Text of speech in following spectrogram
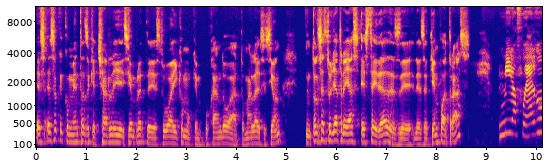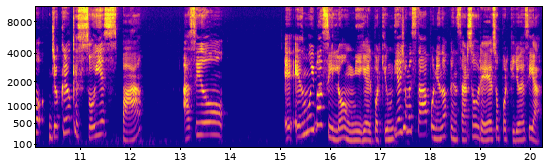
es eso que comentas de que Charlie siempre te estuvo ahí como que empujando a tomar la decisión. Entonces, ¿tú ya traías esta idea desde, desde tiempo atrás? Mira, fue algo, yo creo que soy spa ha sido... E, es muy vacilón, Miguel, porque un día yo me estaba poniendo a pensar sobre eso porque yo decía,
